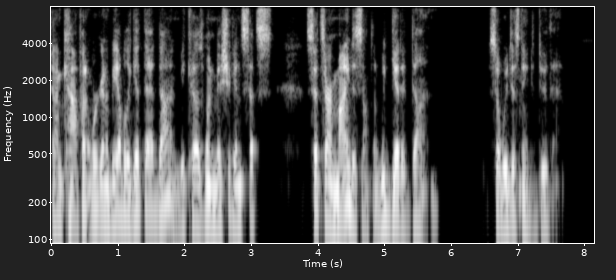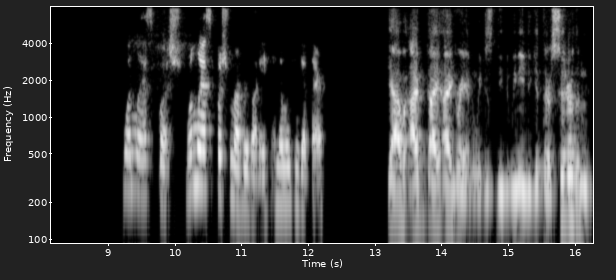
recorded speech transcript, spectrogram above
and I'm confident we're going to be able to get that done because when Michigan sets sets our mind to something, we get it done. So we just need to do that. One last push, one last push from everybody, and then we can get there. Yeah, I, I, I agree. I mean, we just need we need to get there sooner than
